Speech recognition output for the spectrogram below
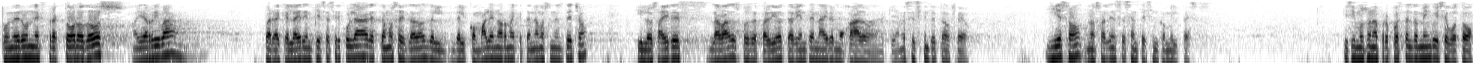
poner un extractor o dos ahí arriba para que el aire empiece a circular, estemos aislados del, del comal enorme que tenemos en el techo y los aires lavados pues de perdido te avienten aire mojado, que ya no se siente tan feo. Y eso nos sale en 65 mil pesos. Hicimos una propuesta el domingo y se votó.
